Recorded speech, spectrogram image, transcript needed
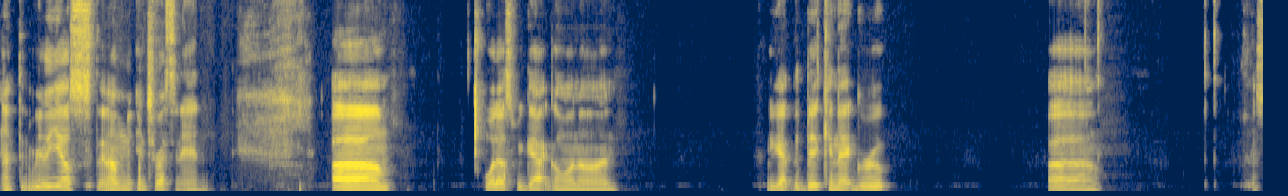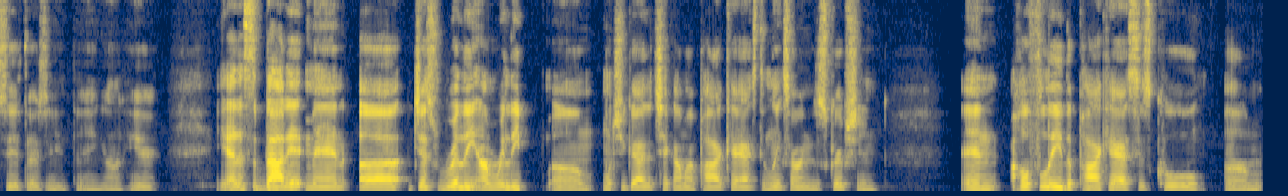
nothing really else that I'm interested in. Um, what else we got going on? We got the BitConnect group. Uh, let's see if there's anything on here. Yeah, that's about it, man. Uh, just really, I'm really um want you guys to check out my podcast. The links are in the description, and hopefully the podcast is cool. Um,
